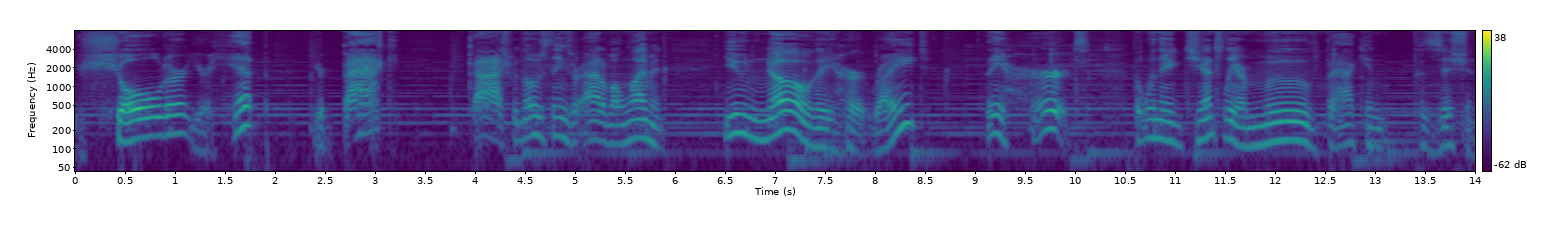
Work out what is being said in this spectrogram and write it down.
your shoulder, your hip, your back. Gosh, when those things are out of alignment, you know they hurt, right? They hurt. But when they gently are moved back in position,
